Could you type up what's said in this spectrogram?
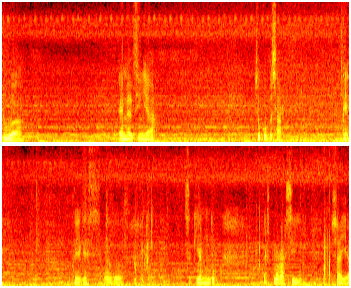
dua energinya cukup besar. Oke. Okay. oke okay, guys. Uh, sekian untuk eksplorasi saya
